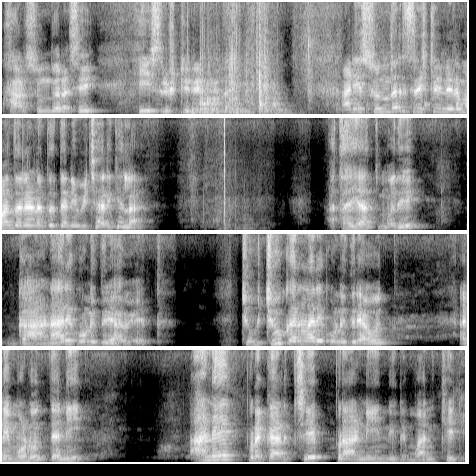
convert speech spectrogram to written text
फार सुंदर असे ही सृष्टी निर्माण झाली. आणि सुंदर सृष्टी निर्माण झाल्यानंतर त्यांनी विचार केला आता यात मध्ये गाणारे कोणीतरी हवे आहेत चिवचिव करणारे कोणीतरी आहोत आणि म्हणून त्यांनी अनेक प्रकारचे प्राणी निर्माण केले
